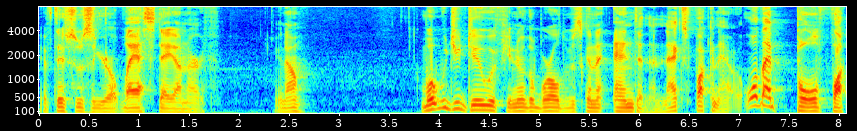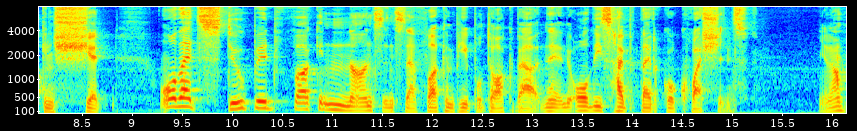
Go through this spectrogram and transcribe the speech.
if this was your last day on Earth?" You know. What would you do if you knew the world was gonna end in the next fucking hour? All that bull fucking shit all that stupid fucking nonsense that fucking people talk about and all these hypothetical questions. You know?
